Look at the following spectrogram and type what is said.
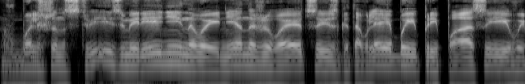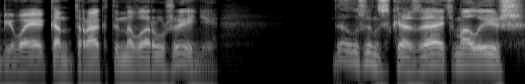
В большинстве измерений на войне наживаются, изготовляя боеприпасы и выбивая контракты на вооружение. Должен сказать, малыш,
